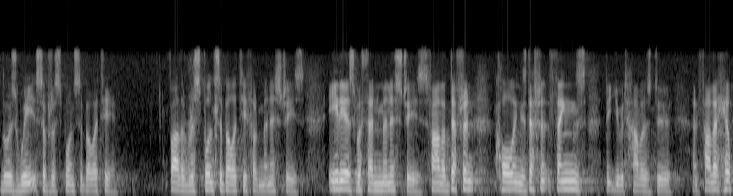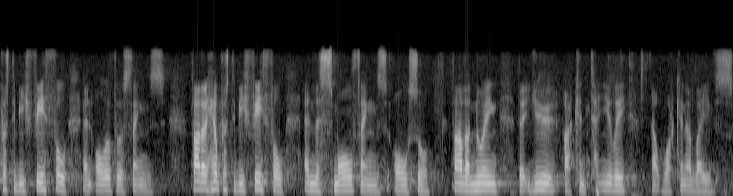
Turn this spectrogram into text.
those weights of responsibility. Father, responsibility for ministries, areas within ministries. Father, different callings, different things that you would have us do. And Father, help us to be faithful in all of those things. Father, help us to be faithful in the small things also. Father, knowing that you are continually at work in our lives.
